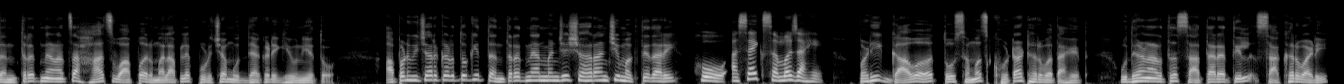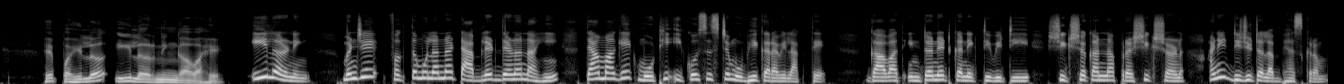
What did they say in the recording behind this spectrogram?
तंत्रज्ञानाचा हाच वापर मला आपल्या पुढच्या मुद्द्याकडे घेऊन येतो. आपण विचार करतो की तंत्रज्ञान म्हणजे शहरांची मक्तेदारी? हो असा एक समज आहे. पण ही गावं तो समज खोटा ठरवत आहेत. उदाहरणार्थ साताऱ्यातील साखरवाडी हे पहिलं ई लर्निंग गाव आहे. ई लर्निंग म्हणजे फक्त मुलांना टॅबलेट देणं नाही त्यामागे एक मोठी इकोसिस्टम उभी करावी लागते. गावात इंटरनेट कनेक्टिव्हिटी शिक्षकांना प्रशिक्षण आणि डिजिटल अभ्यासक्रम.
